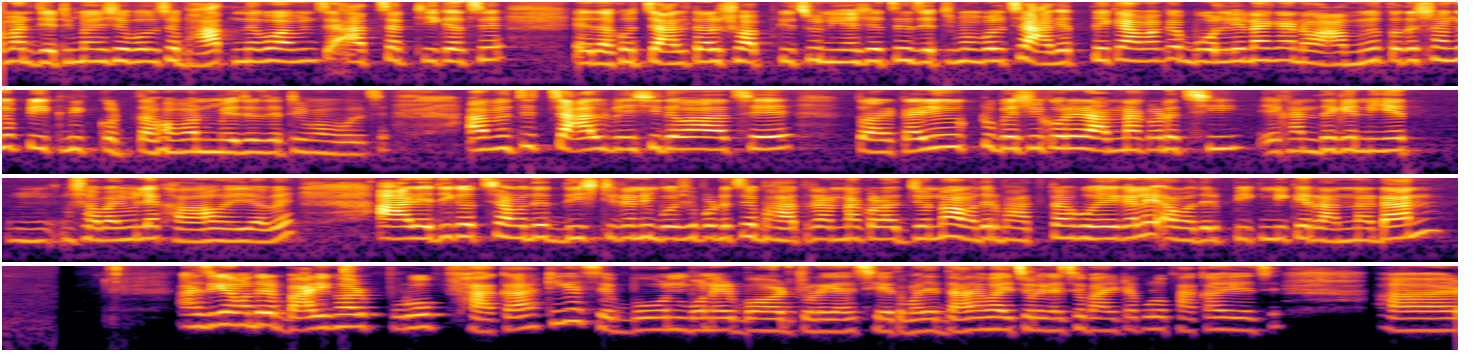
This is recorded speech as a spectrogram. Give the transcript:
আমার জেঠিমা এসে বলছে, ভাত নেব। আমি বলছি আচ্ছা ঠিক আছে। এ দেখো চাল টাল সব কিছু নিয়ে এসেছে। জেঠিমা বলছে, আগের থেকে আমাকে বললি না কেন? আমিও তোদের সঙ্গে পিকনিক করতাম। আমার মেজো জেঠিমা বলছে। আমি বলছি, চাল বেশি দেওয়া আছে, তরকারিও একটু বেশি করে রান্না করেছি, এখান থেকে নিয়ে সবাই মিলে খাওয়া হয়ে যাবে। আর এদিকে হচ্ছে আমাদের দৃষ্টিটানি বসে পড়েছে ভাত রান্না করার জন্য। আমাদের ভাতটা হয়ে গেলে আমাদের পিকনিকের রান্না ডান আজকে আমাদের বাড়িঘর পুরো ফাঁকা, ঠিক আছে? বোন, বোনের বর চলে গেছে, তোমাদের দাদাভাই চলে গেছে, বাড়িটা পুরো ফাঁকা হয়ে গেছে। আর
